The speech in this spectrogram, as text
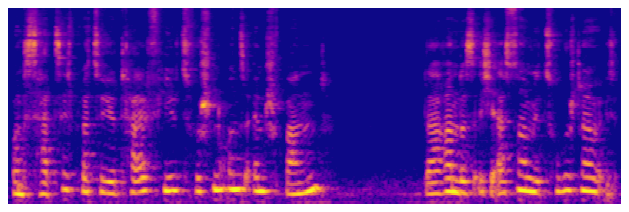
Und es hat sich plötzlich total viel zwischen uns entspannt, daran, dass ich erstmal mir zugestanden habe, ich,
